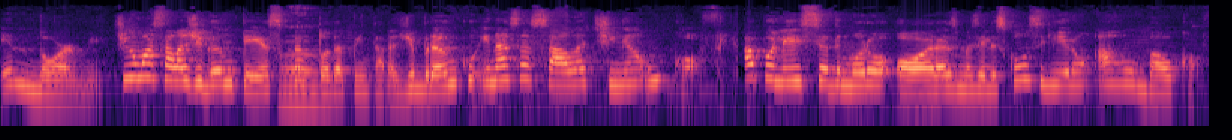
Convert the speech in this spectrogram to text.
enorme. Tinha uma sala gigantesca, toda pintada de branco, e nessa sala tinha um cofre. A polícia demorou horas, mas eles conseguiram arrombar o cofre.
